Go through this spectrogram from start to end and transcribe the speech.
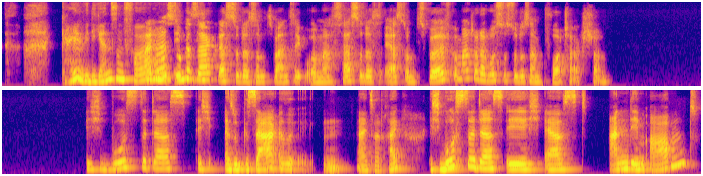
Geil, wie die ganzen Folgen. Wann hast du gesagt, dass du das um 20 Uhr machst? Hast du das erst um 12 gemacht oder wusstest du das am Vortag schon? Ich wusste, dass ich, also gesagt, also eins, zwei, drei, ich wusste, dass ich erst an dem Abend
